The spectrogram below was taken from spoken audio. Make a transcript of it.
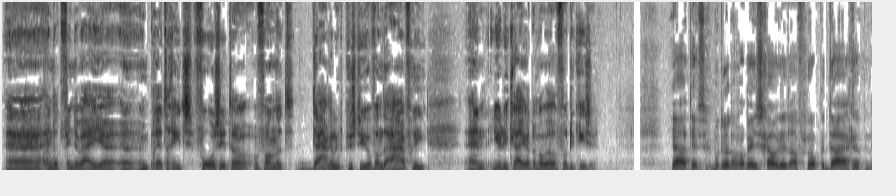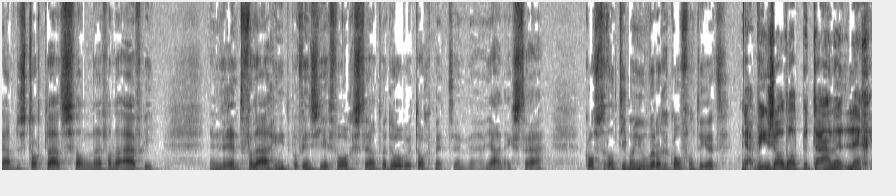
Eh, en dat vinden wij een prettig iets. Voorzitter van het dagelijks bestuur van de AVRI. En jullie krijgen het nog wel voor te kiezen. Ja, het heeft de gemoederen nogal bezig gehouden de afgelopen dagen. Met name de stortplaats van, van de AVRI. En de renteverlaging die de provincie heeft voorgesteld. Waardoor we toch met een, ja, een extra kosten van 10 miljoen worden geconfronteerd. Ja, wie zal dat betalen? Leg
